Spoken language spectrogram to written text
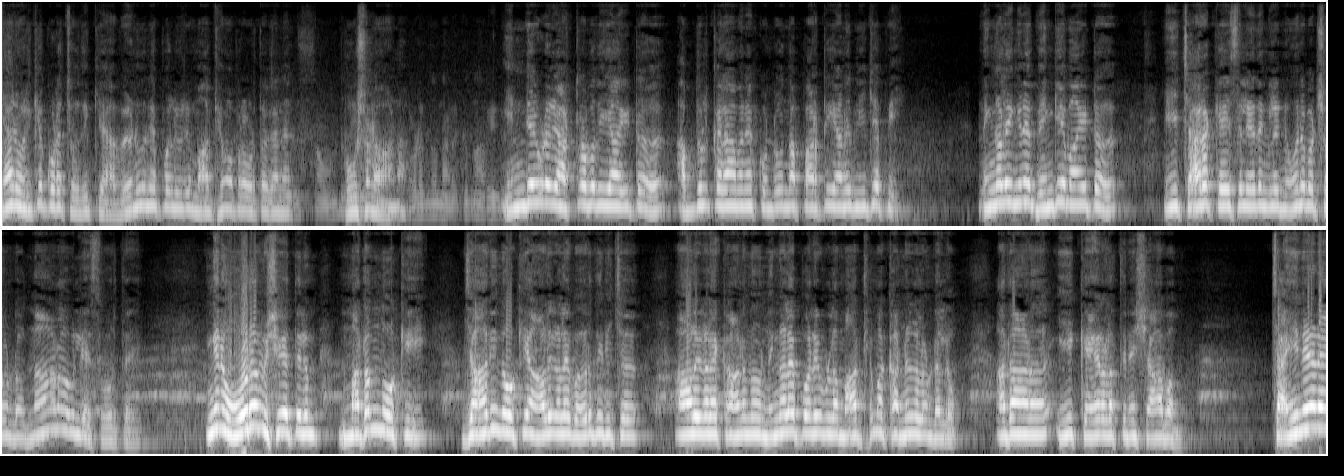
ഞാൻ ഒരിക്കൽ കൂടെ ചോദിക്കുക. വേണുവിനെ പോലെ ഒരു മാധ്യമ പ്രവർത്തകന് ഭൂഷണമാണ്. ഇന്ത്യയുടെ രാഷ്ട്രപതിയായിട്ട് അബ്ദുൽ കലാമിനെ കൊണ്ടുവന്ന പാർട്ടിയാണ് ബി ജെ പി. നിങ്ങളിങ്ങനെ വ്യംഗ്യമായിട്ട് ഈ ചാരക്കേസിൽ ഏതെങ്കിലും ന്യൂനപക്ഷം ഉണ്ടോ നാണാവില്ലേ സുഹൃത്തെ? ഇങ്ങനെ ഓരോ വിഷയത്തിലും മതം നോക്കി ജാതി നോക്കി ആളുകളെ വേർതിരിച്ച് ആളുകളെ കാണുന്നത് നിങ്ങളെപ്പോലെയുള്ള മാധ്യമ കണ്ണുകളുണ്ടല്ലോ. അതാണ് ഈ കേരളത്തിന് ശാപം. ചൈനയുടെ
